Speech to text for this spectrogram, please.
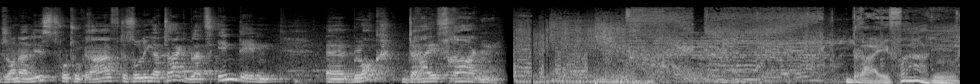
Journalist, Fotograf des Solinger Tageblatts, in dem Blog Drei Fragen. Drei Fragen.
